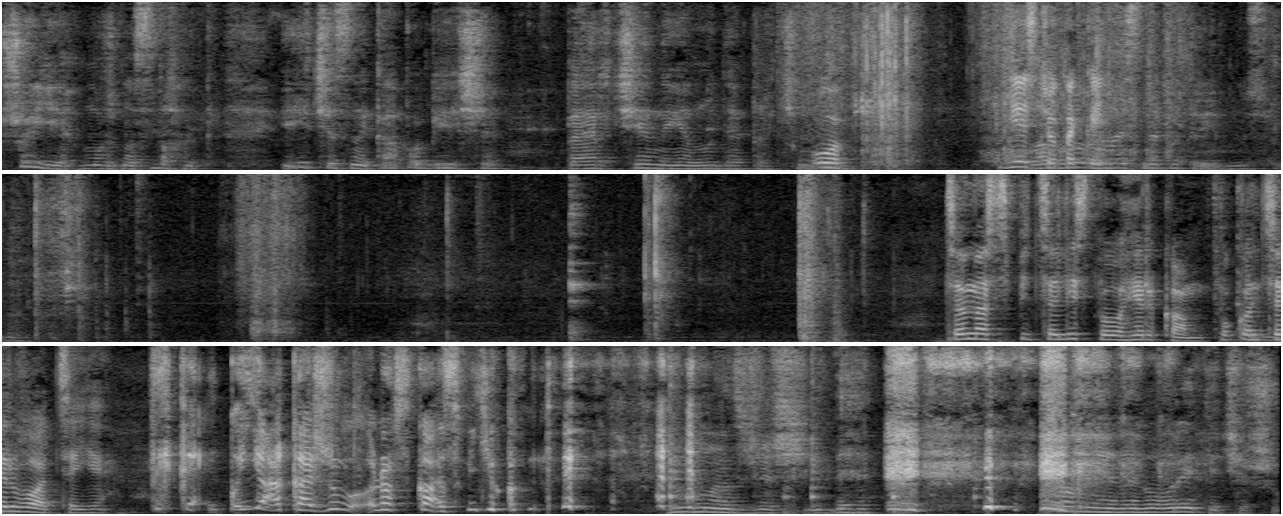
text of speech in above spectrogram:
Що є, можна ставити. І чесника побільше, перчинину, де перчинину. О, є отакий. Лавровий не потрібно сюди. Це в нас спеціаліст по огіркам, по консервації. Тихенько, я кажу, розказую конте. Ну, у нас же ж іде. Що мені не говорити чи що?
